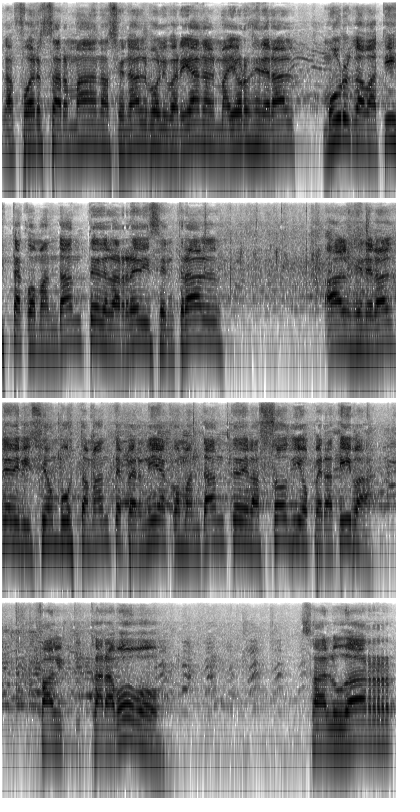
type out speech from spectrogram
la Fuerza Armada Nacional Bolivariana, el mayor general Murga Batista, comandante de la red central, al general de división Bustamante Pernía, comandante de la SODI operativa, Fal Carabobo. Saludar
